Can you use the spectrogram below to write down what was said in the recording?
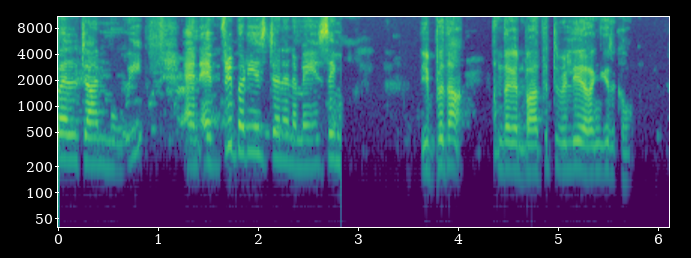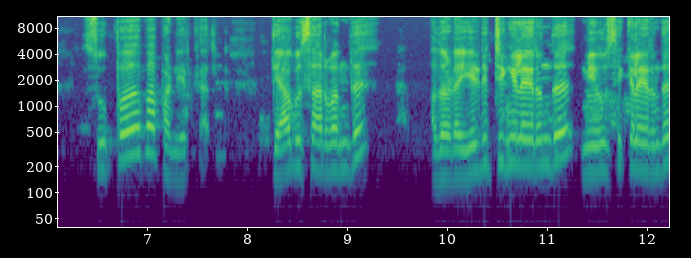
well done movie and everybody is done an amazing இப்பதான் அந்தகன் பார்த்துட்டு வெளியே இறங்கியிருக்கோம். சூப்பர்பாக பண்ணியிருக்காரு. தியாகு சார் வந்து அதோட எடிட்டிங்கில் இருந்து மியூசிக்கில் இருந்து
